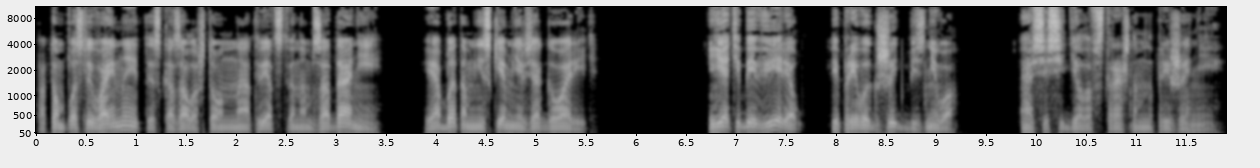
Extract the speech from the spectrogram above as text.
Потом после войны ты сказала, что он на ответственном задании, и об этом ни с кем нельзя говорить. Я тебе верил и привык жить без него. Ася сидела в страшном напряжении,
